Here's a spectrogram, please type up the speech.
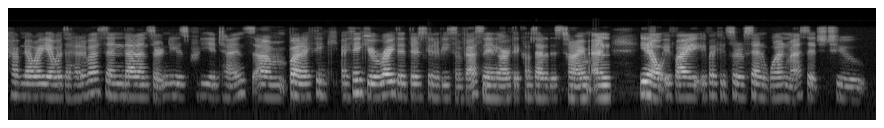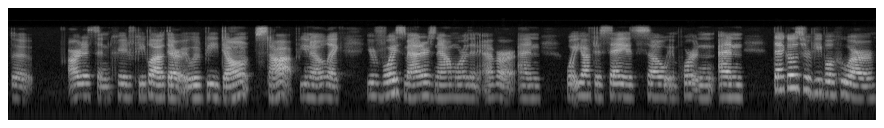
have no idea what's ahead of us, and that uncertainty is pretty intense. Um, but I think I think you're right that there's going to be some fascinating art that comes out of this time, and you know, if I if I could sort of send one message to the artists and creative people out there, it would be don't stop. You know, like your voice matters now more than ever and what you have to say is so important and that goes for people who are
